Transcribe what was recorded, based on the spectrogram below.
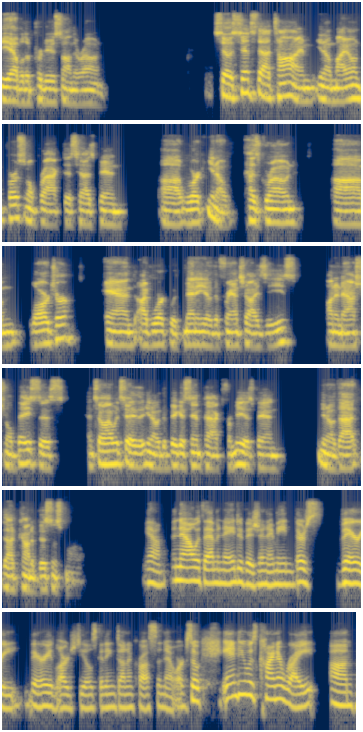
be able to produce on their own. So since that time, you know, my own personal practice has been uh, work, you know, has grown um, larger, and I've worked with many of the franchisees on a national basis. And so I would say that you know the biggest impact for me has been, you know, that that kind of business model. Yeah, and now with the M and A division, I mean, there's very very large deals getting done across the network. So Andy was kind of right, um,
